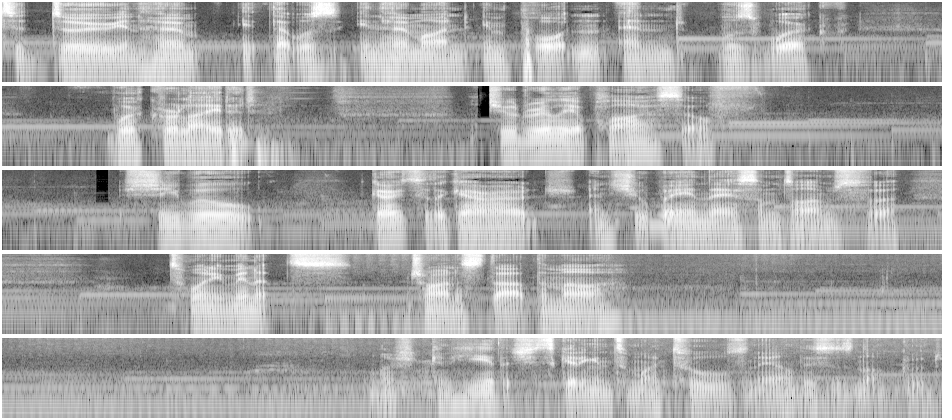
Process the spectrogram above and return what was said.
to do in her that was in her mind important and was work work related, she would really apply herself. She will go to the garage and she'll be in there sometimes for 20 minutes trying to start the mower. I can hear that she's getting into my tools now. This is not good.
